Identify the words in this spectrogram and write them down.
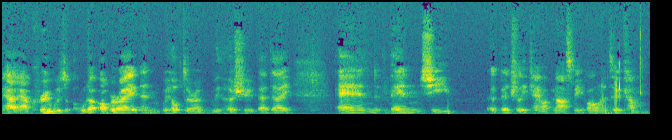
how our crew was would operate, and we helped her with her shoot that day. And then she eventually came up and asked me if I wanted to come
